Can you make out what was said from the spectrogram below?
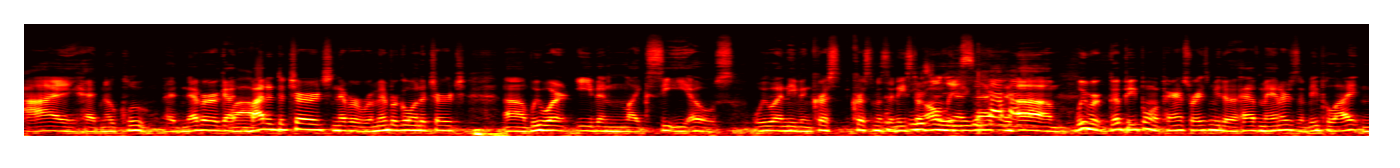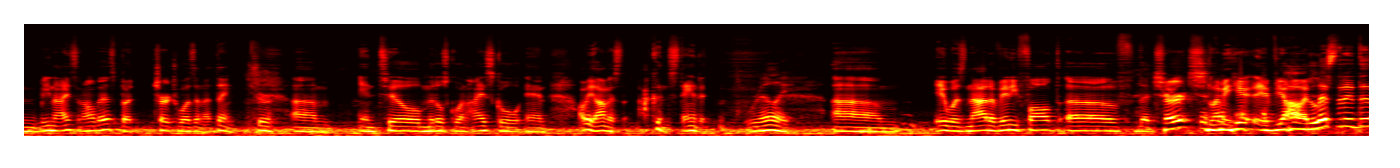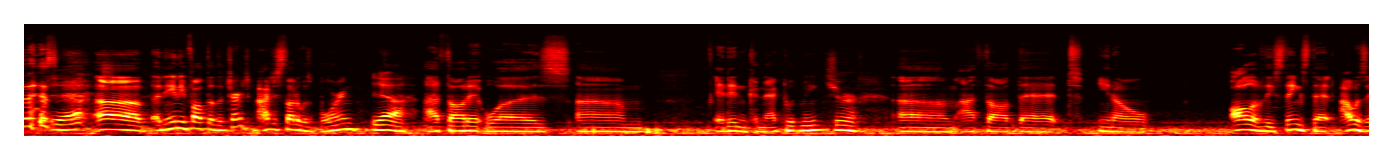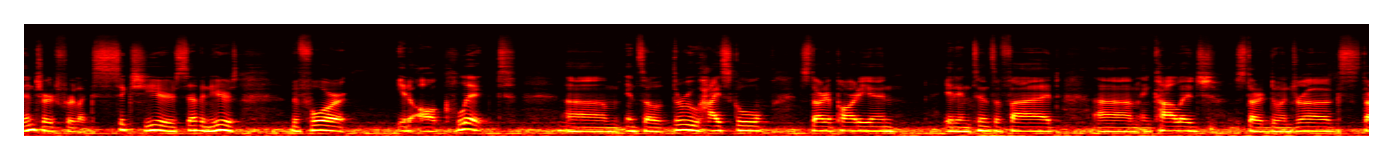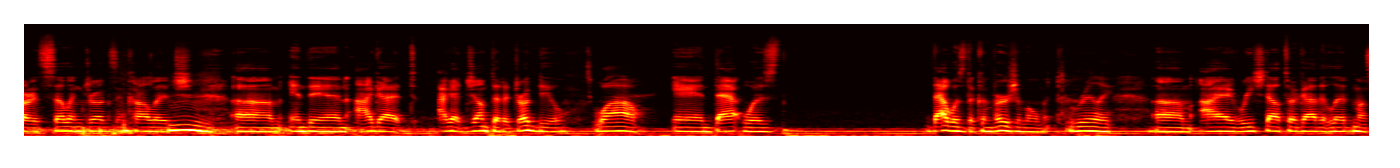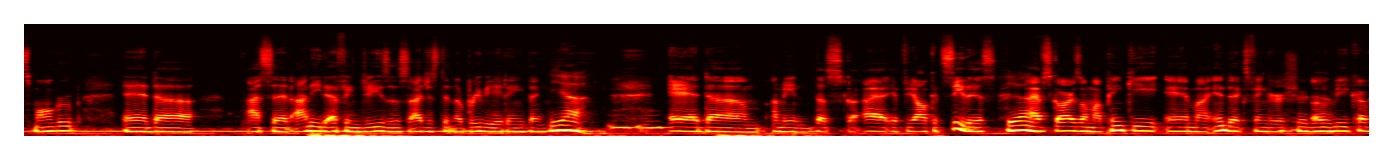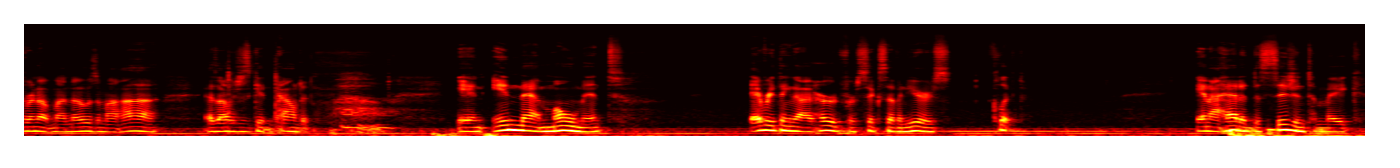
I had no clue. Had never got Wow. invited to church. Never remember going to church. Uh, we weren't even like CEOs. We weren't even Chris, Christmas and Easter, Easter, only. yeah, exactly. um, we were good people. My parents raised me to have manners and be polite and be nice and all this, but church wasn't a thing. Sure. Um, until middle school and high school, and I'll be honest, I couldn't stand it. Really? Um, it was not of any fault of the church. Let me hear if y'all had listened to this. Yeah. Uh, any fault of the church. I just thought it was boring. Yeah. I thought it was. Um, it didn't connect with me. Sure. Um, I thought that you know all of these things that I was in church for like six years, seven years before it all clicked. Um, and so through high school, started partying. It intensified um, in college. Started doing drugs. Started selling drugs in college, um, and then I got I got jumped at a drug deal, Wow. and that was that was the conversion moment Really? um, I reached out to a guy that led my small group, and uh, I said, "I need effing Jesus." I just didn't abbreviate anything. Yeah. And um, I mean, the scar- I, if y'all could see this, Yeah. I have scars on my pinky and my index finger sure do. of me covering up my nose and my eye as I was just getting pounded. Wow. And in that moment, everything that I'd heard for six, seven years clicked. And I had a decision to make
